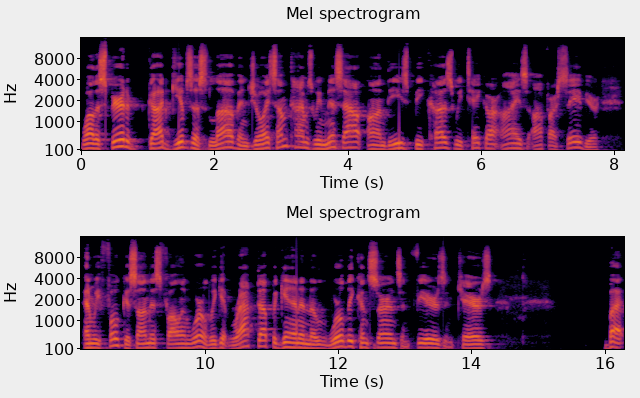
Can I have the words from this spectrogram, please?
While the Spirit of God gives us love and joy, sometimes we miss out on these because we take our eyes off our Savior and we focus on this fallen world. We get wrapped up again in the worldly concerns and fears and cares. But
